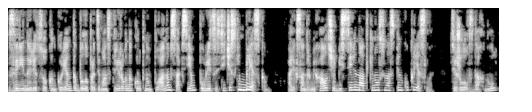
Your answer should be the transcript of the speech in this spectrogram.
Звериное лицо конкурента было продемонстрировано крупным планом со всем публицистическим блеском. Александр Михайлович обессиленно откинулся на спинку кресла. Тяжело вздохнул,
